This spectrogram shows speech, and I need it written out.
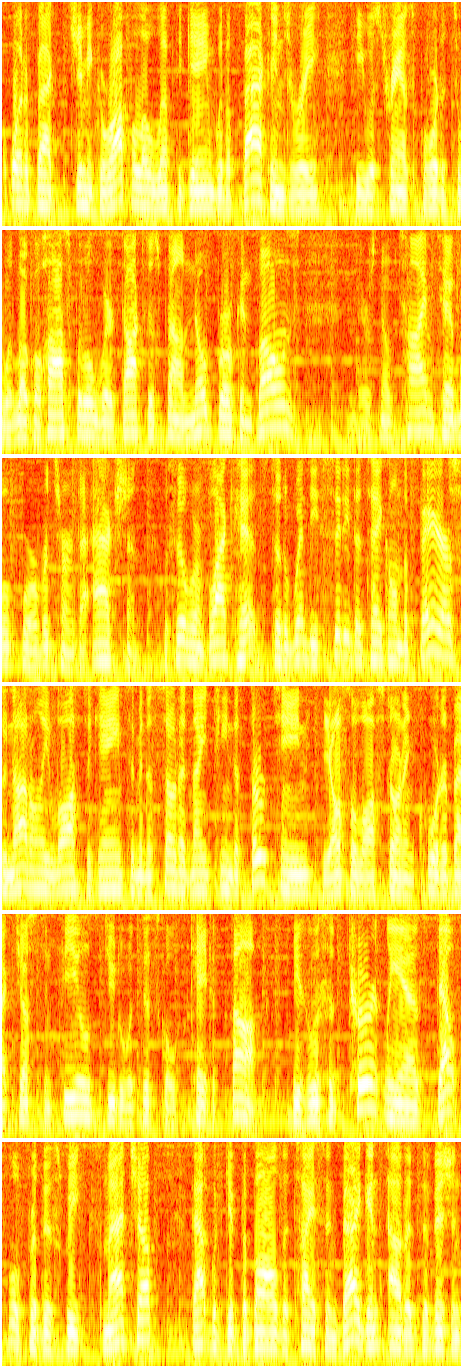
quarterback Jimmy Garoppolo left the game with a back injury. He was transported to a local hospital where doctors found no broken bones there's no timetable for a return to action. The Silver and Black heads to the Windy City to take on the Bears, who not only lost the game to Minnesota 19 13, they also lost starting quarterback Justin Fields due to a dislocated thumb. He's listed currently as doubtful for this week's matchup. That would give the ball to Tyson Bagent out of Division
